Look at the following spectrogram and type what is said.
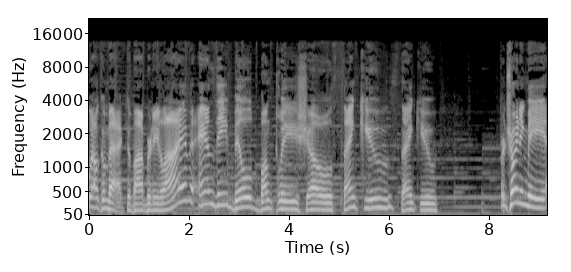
welcome back to Bob Burney Live and the Bill Bunkley Show. Thank you, thank you for joining me.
